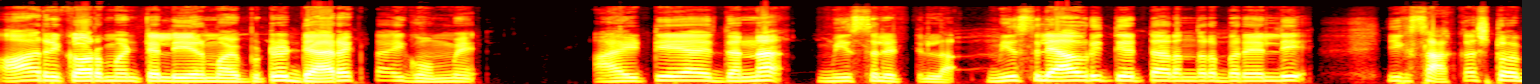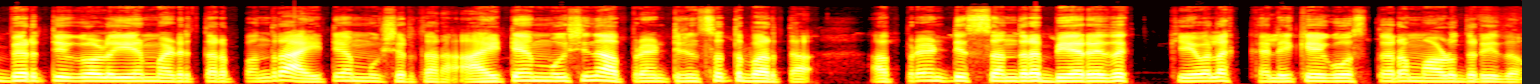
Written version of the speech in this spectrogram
ಆ ರಿಕ್ವೈರ್ಮೆಂಟಲ್ಲಿ ಏನು ಮಾಡಿಬಿಟ್ರು ಡೈರೆಕ್ಟಾಗಿ ಒಮ್ಮೆ ಐ ಟಿ ಐ ಇದನ್ನು ಮೀಸಲಿಟ್ಟಿಲ್ಲ. ಮೀಸಲು ಯಾವ ರೀತಿ ಇಟ್ಟಾರಂದ್ರೆ ಬರೀ ಈಗ ಸಾಕಷ್ಟು ಅಭ್ಯರ್ಥಿಗಳು ಏನು ಮಾಡಿರ್ತಾರಪ್ಪ ಅಂದ್ರೆ ಐ ಟಿ ಐ ಮುಗಿಸಿರ್ತಾರೆ. ಐ ಟಿ ಐ ಮುಗಿಸಿದ ಅಪ್ರೆಂಟಿಸ್ ಅಂತ ಬರ್ತಾ. ಅಪ್ರೆಂಟಿಸ್ ಅಂದ್ರೆ ಬೇರೆ ಇದು ಕೇವಲ ಕಲಿಕೆಗೋಸ್ಕರ ಮಾಡೋದ್ರಿ ಇದು.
